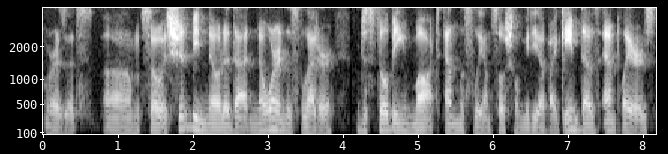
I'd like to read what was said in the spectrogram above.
where is it? Um, so it should be noted that nowhere in this letter, which is still being mocked endlessly on social media by game devs and players,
